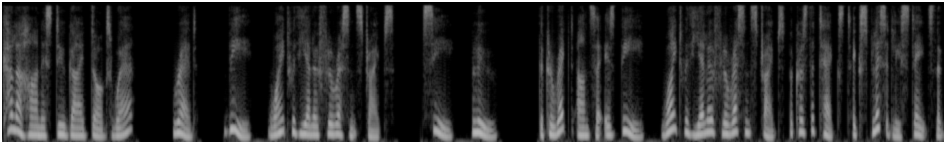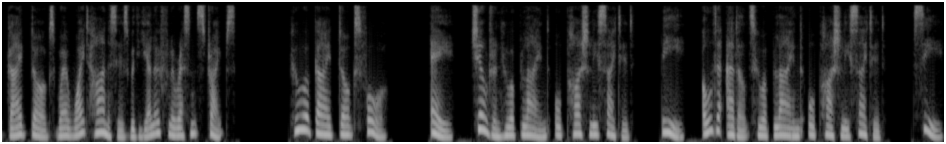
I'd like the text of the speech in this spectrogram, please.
color harness do guide dogs wear? Red. B. White with yellow fluorescent stripes. C. Blue. The correct answer is B. White with yellow fluorescent stripes because the text explicitly states that guide dogs wear white harnesses with yellow fluorescent stripes. Who are guide dogs for? A. Children who are blind or partially sighted. B. Older adults who are blind or partially sighted. C.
